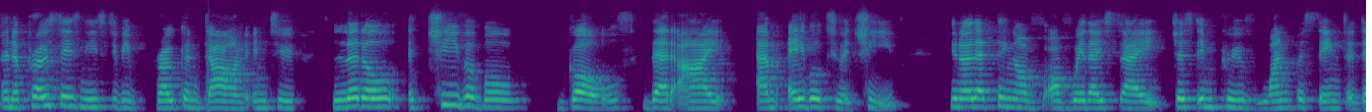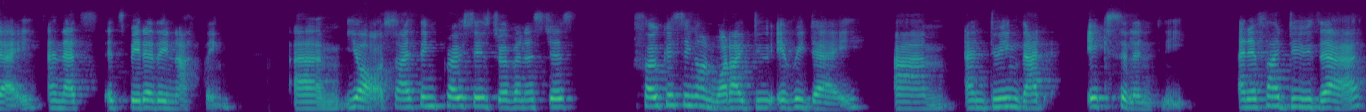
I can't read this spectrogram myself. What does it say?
And a process needs to be broken down into little achievable goals that I am able to achieve. You know, that thing of, of where they say just improve 1% a day, and that's it's better than nothing. Um, yeah, so I think process driven is just focusing on what I do every day um, and doing that excellently. And if I do that,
